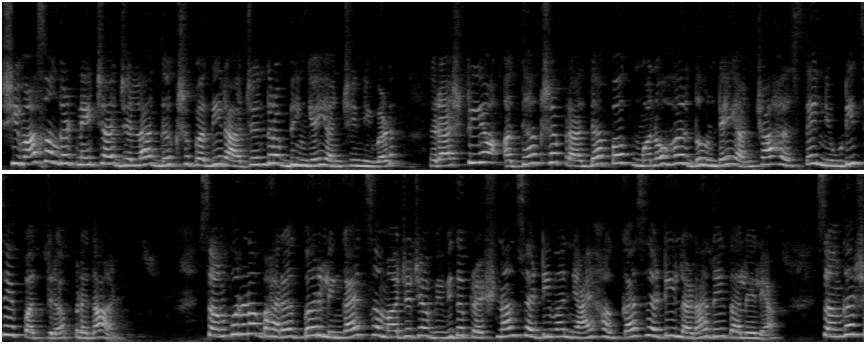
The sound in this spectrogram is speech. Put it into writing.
शिवा संघटनेच्या जिल्हाध्यक्षपदी राजेंद्र भिंगे यांची निवड. राष्ट्रीय अध्यक्ष प्राध्यापक मनोहर धोंडे यांच्या हस्ते निवडीचे पत्र प्रदान. संपूर्ण भारतभर लिंगायत समाजाच्या विविध प्रश्नांसाठी व न्याय हक्कासाठी लढा देत आलेल्या संघर्ष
